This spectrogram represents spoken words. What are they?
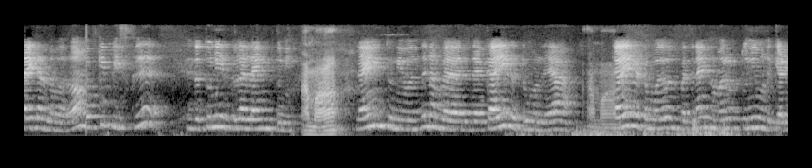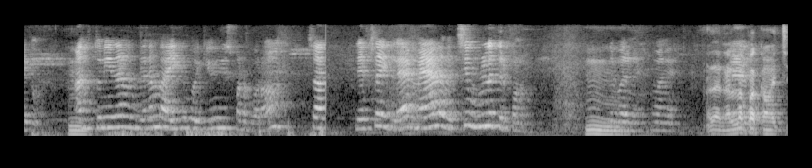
ரைட் ஹேண்டில் வரும். கொக்கி பீஸ்க்கு இந்த துணி இருக்குல்ல லைனிங் துணி. ஆமாம் லைனிங் துணியை வந்து நம்ம இந்த கை வெட்டுவோம் இல்லையா? ஆமாம் கை வெட்டும் போது வந்து பார்த்தீங்கன்னா இந்த மாதிரி ஒரு துணி ஒன்று கிடைக்கும். அந்த துணி தான் வந்து நம்ம ஐக்கு கொக்கியும் யூஸ் பண்ண போகிறோம் ஸோ லெஃப்ட் சைடில் மேலே வச்சு உள்ளே திருப்பணும். இந்த பாருங்க வாங்க. அதான் நல்ல பக்கம் வச்சு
